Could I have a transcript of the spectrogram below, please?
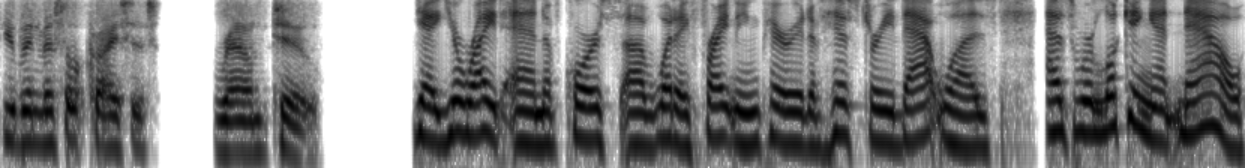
Cuban Missile Crisis round two. Yeah, you're right. And of course, uh, what a frightening period of history that was. As we're looking at now,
